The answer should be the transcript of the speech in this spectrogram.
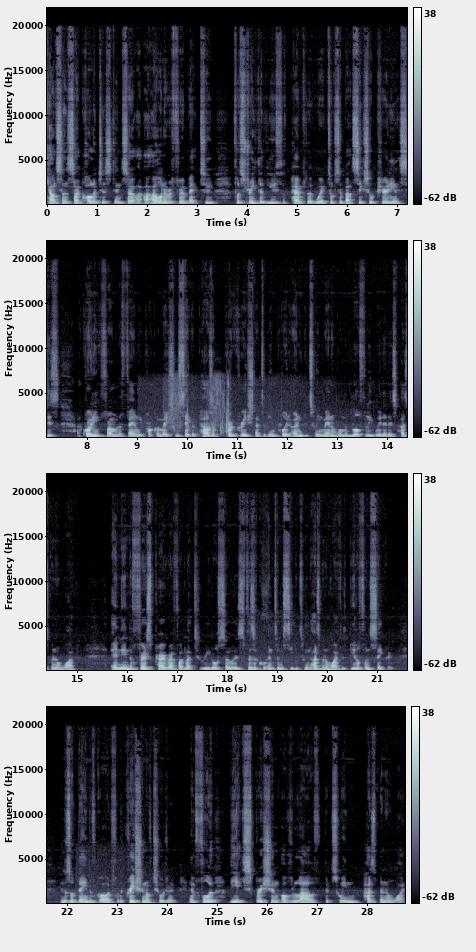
counselor and psychologist. And so I, I want to refer back to For Strength of Youth pamphlet where it talks about sexual purity and it says, quoting from the family proclamation, the sacred powers of procreation are to be employed only between man and woman, lawfully wedded as husband and wife. And then the first paragraph I'd like to read also is physical intimacy between husband and wife is beautiful and sacred. It is ordained of God for the creation of children and for the expression of love between husband and wife.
